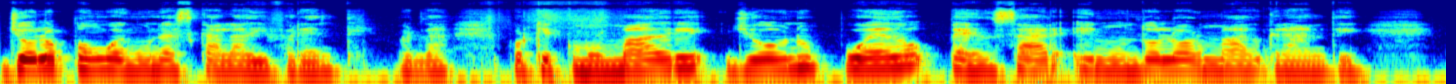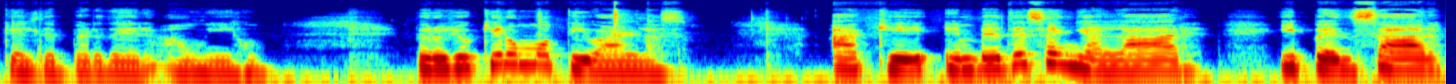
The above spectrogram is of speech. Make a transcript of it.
yo lo pongo en una escala diferente, ¿verdad? Porque como madre yo no puedo pensar en un dolor más grande que el de perder a un hijo. Pero yo quiero motivarlas a que en vez de señalar y pensar,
